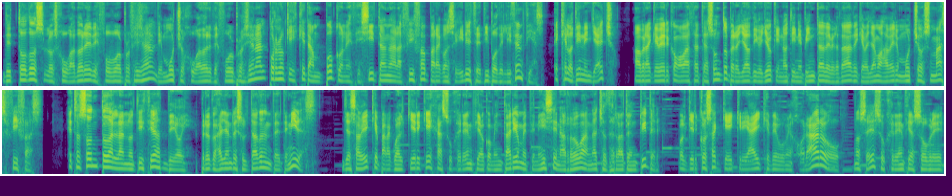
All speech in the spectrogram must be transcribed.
de todos los jugadores de fútbol profesional, de muchos jugadores de fútbol profesional, por lo que es que tampoco necesitan a la FIFA para conseguir este tipo de licencias. Es que lo tienen ya hecho. Habrá que ver cómo va a hacer este asunto, pero ya os digo yo que no tiene pinta de verdad de que vayamos a ver muchos más FIFAs. Estas son todas las noticias de hoy. Espero que os hayan resultado entretenidas. Ya sabéis que para cualquier queja, sugerencia o comentario me tenéis en arroba Nacho Cerrato en Twitter. Cualquier cosa que creáis que debo mejorar o, no sé, sugerencias sobre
